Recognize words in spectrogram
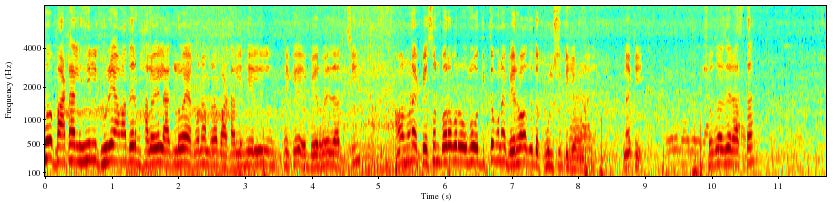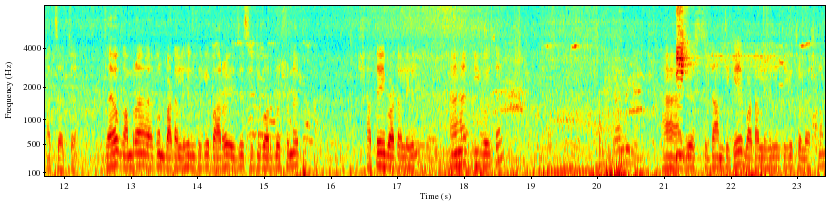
তো বাটাল হিল ঘুরে আমাদের ভালোই লাগল। এখন আমরা বাটাল হিল থেকে বের হয়ে যাচ্ছি। আমার মনে হয় পেছন বরাবর ওদিক তো মনে হয় বের হওয়া যেত খুলশির দিকে মনে হয়। নাকি? সোজা যে রাস্তা? আচ্ছা আচ্ছা। যাই হোক, আমরা এখন বাটাল হিল থেকে পার হয়ে যে সিটি কর্পোরেশনের সাথেই বাটাল হিল। হ্যাঁ হ্যাঁ কী হয়েছে হ্যাঁ বেশ ডান দিকে বাটাল হিল থেকে চলে আসলাম।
